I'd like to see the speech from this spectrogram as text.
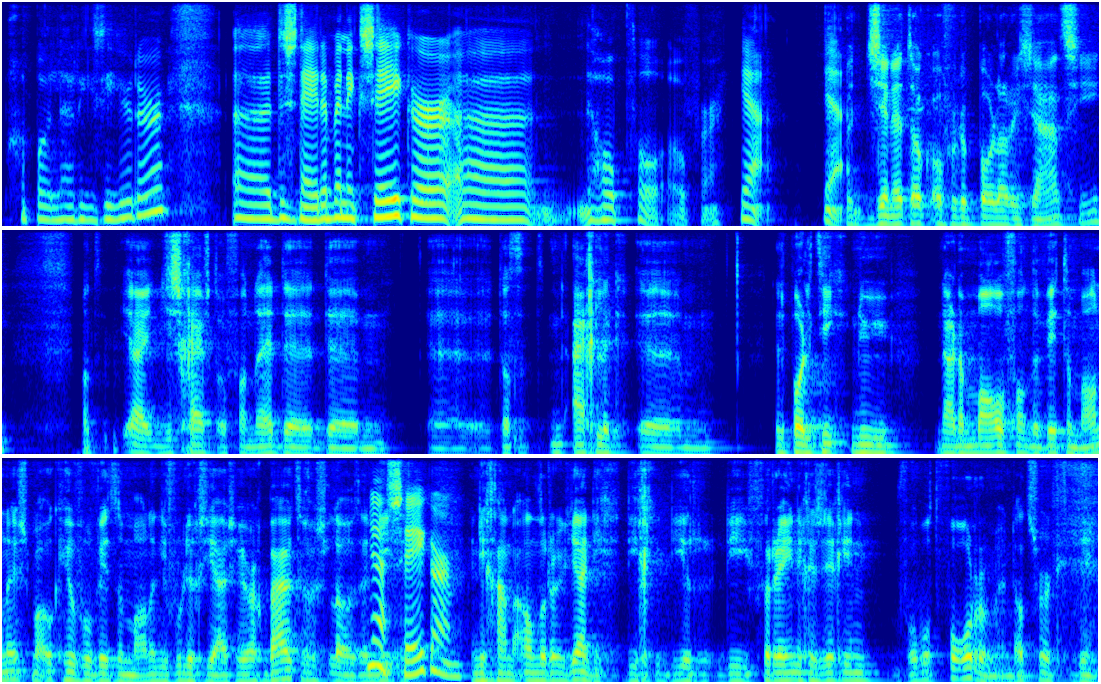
gepolariseerder. Dus nee, daar ben ik zeker hoopvol over. Ja, ja. Ook over de polarisatie. Want ja, je schrijft ook van de, de, eh, dat het eigenlijk ehm, de politiek nu naar de mal van de witte man is. Maar ook heel veel witte mannen die voelen zich juist heel erg buitengesloten. En ja die, zeker. En die gaan andere, ja, die, die, die, die verenigen zich in bijvoorbeeld Forum en dat soort dingen.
